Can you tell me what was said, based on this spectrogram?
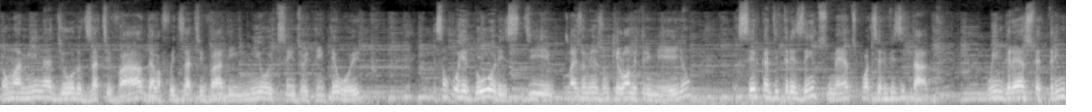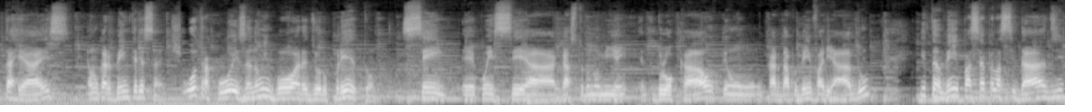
É uma mina de ouro desativada, ela foi desativada em 1888. E são corredores de mais ou menos um quilômetro e meio, cerca de 300 metros pode ser visitado. O ingresso é 30 reais, é um lugar bem interessante. Outra coisa, não embora de Ouro Preto, sem é, conhecer a gastronomia do local, ter um, cardápio bem variado e também passear pela cidade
